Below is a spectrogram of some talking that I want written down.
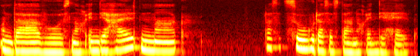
Und da, wo es noch in dir halten mag, lasse zu, dass es da noch in dir hält.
